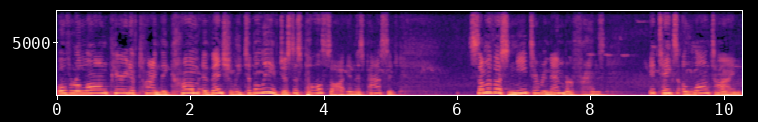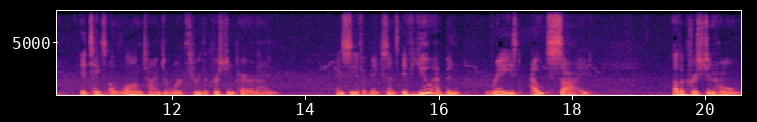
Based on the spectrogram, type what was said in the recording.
over a long period of time, they come eventually to believe, just as Paul saw in this passage. Some of us need to remember, friends, it takes a long time. It takes a long time to work through the Christian paradigm and see if it makes sense. If you have been raised outside of a Christian home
